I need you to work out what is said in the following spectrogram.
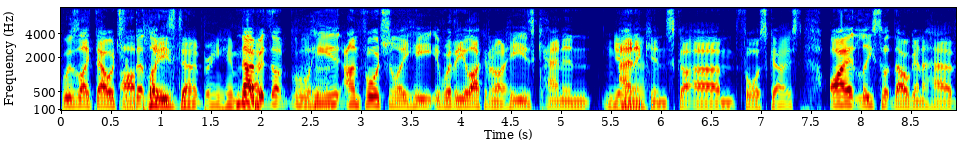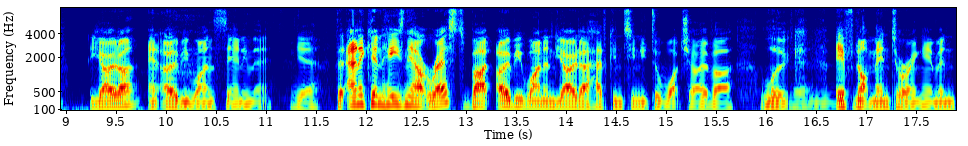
was like they were. Tr- oh, that, like- please don't bring him no, back. but the, well, he unfortunately he whether you like it or not, he is canon Yeah. Anakin Sky- um, Force Ghost. I at least thought they were going to have Yoda and Obi Wan standing there. yeah, That Anakin he's now at rest, but Obi Wan and Yoda have continued to watch over Luke, Yeah. Mm. if not mentoring him. And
